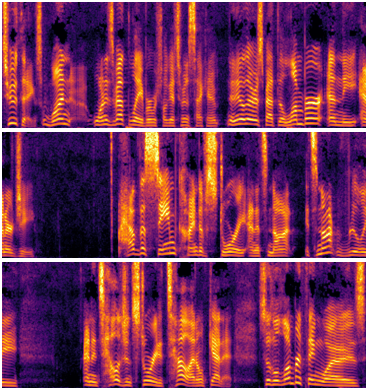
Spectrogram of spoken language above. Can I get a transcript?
two things. One, one is about the labor, which I'll get to in a second, and the other is about the lumber and the energy. Have the same kind of story, and it's not. It's not really an intelligent story to tell. I don't get it. So the lumber thing was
